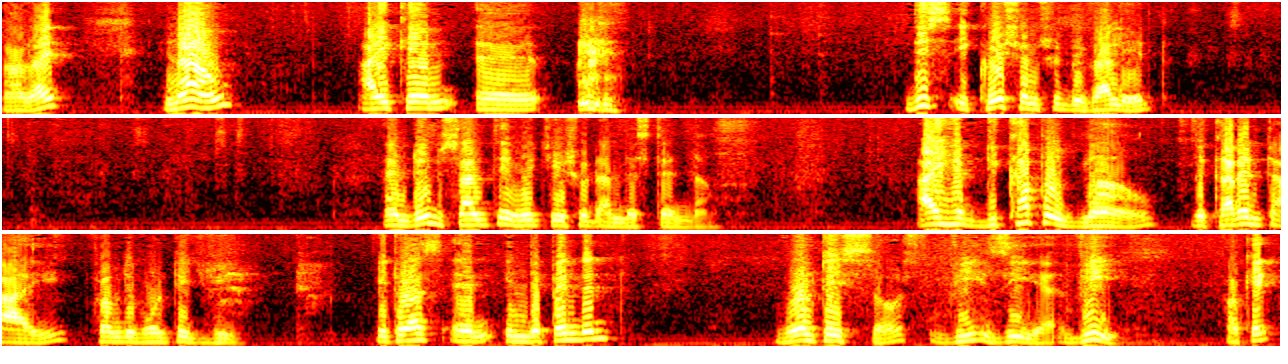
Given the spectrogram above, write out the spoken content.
All right. Now, I can uh, this equation should be valid and doing something which you should understand now. I have decoupled now the current I from the voltage V. It was an independent voltage source V Z V. Okay.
